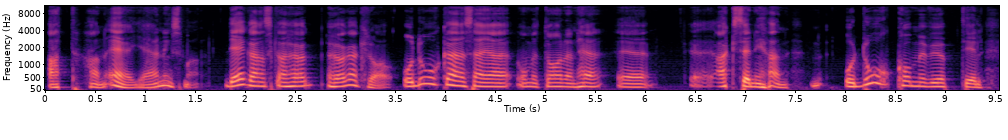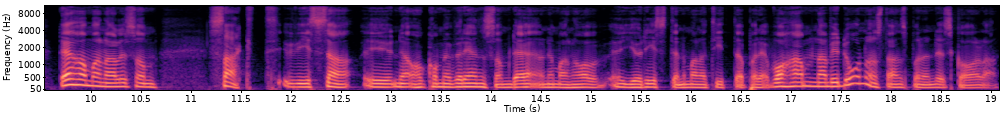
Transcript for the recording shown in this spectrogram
att han är gärningsman det är ganska hög, höga krav. Och då kan jag säga, om vi tar den här eh, Eh, axeln axeln igen, och då kommer vi upp till, det har man alltså sagt, vissa eh, har kommit överens om det när man har eh, jurister, när man har tittat på det. Var hamnar vi då någonstans på den där skalan?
